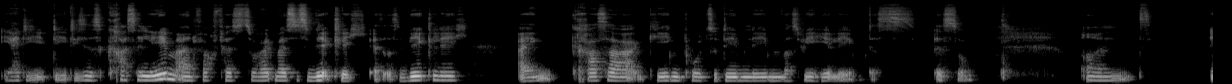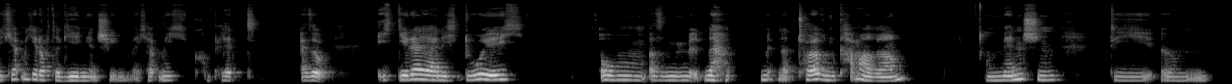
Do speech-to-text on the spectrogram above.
ja, die, die, dieses krasse Leben einfach festzuhalten, weil es ist wirklich, es ist wirklich ein krasser Gegenpol zu dem Leben, was wir hier leben. Das ist so. Und ich habe mich jedoch dagegen entschieden, weil ich habe mich komplett, also ich gehe da ja nicht durch, um, also mit einer, mit einer teuren Kamera, um Menschen, die ähm,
